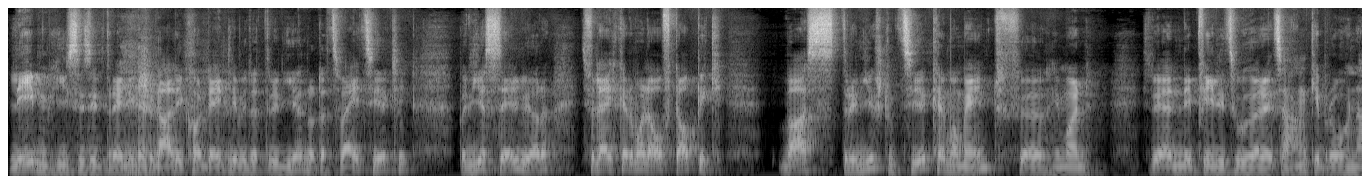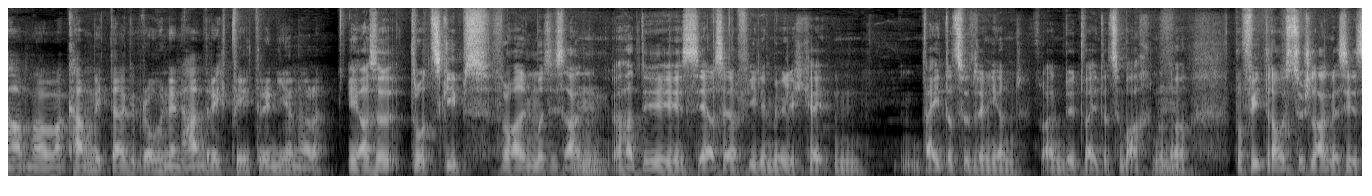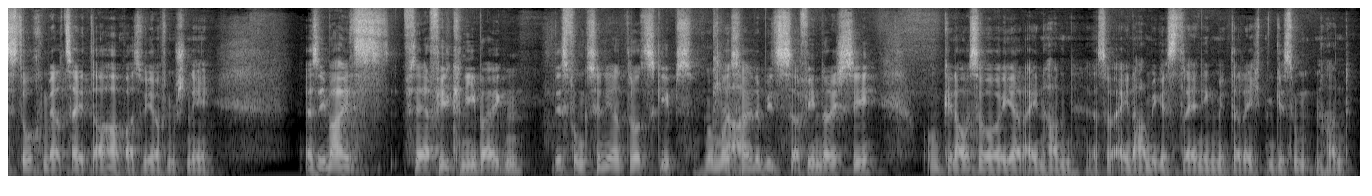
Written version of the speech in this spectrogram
Leben hieß es im Trainingsjournal, ich konnte endlich wieder trainieren oder zwei Zirkel bei dir selber, oder? Jetzt vielleicht gerade mal auf Topic. Was trainierst du circa im Moment? Für, ich meine, es werden nicht viele Zuhörer jetzt eine Hand gebrochen haben, aber man kann mit der gebrochenen Hand recht viel trainieren, oder? Ja, also trotz Gips, vor allem muss ich sagen, mhm. hatte ich sehr, sehr viele Möglichkeiten weiter zu trainieren, vor allem dort weiter zu machen mhm. und da Profit rauszuschlagen, dass ich jetzt doch mehr Zeit da habe als wie auf dem Schnee. Also ich mache jetzt sehr viel Kniebeugen, das funktioniert trotz Gips. Man Klar. muss halt ein bisschen erfinderisch sein und genauso eher Einhand, also einarmiges Training mit der rechten gesunden Hand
